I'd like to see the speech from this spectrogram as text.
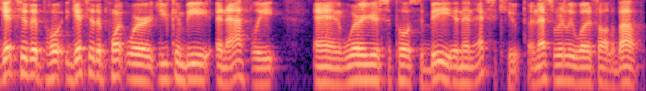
get to the point. Get to the point where you can be an athlete and where you're supposed to be, and then execute. And that's really what it's all about.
